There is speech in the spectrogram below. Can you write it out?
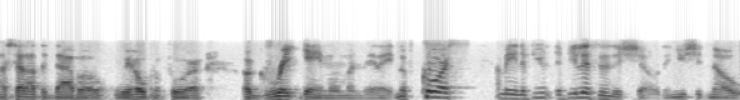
Uh, shout out to Dabo. We're hoping for a great game on Monday night. And of course, I mean if you if you listen to this show, then you should know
